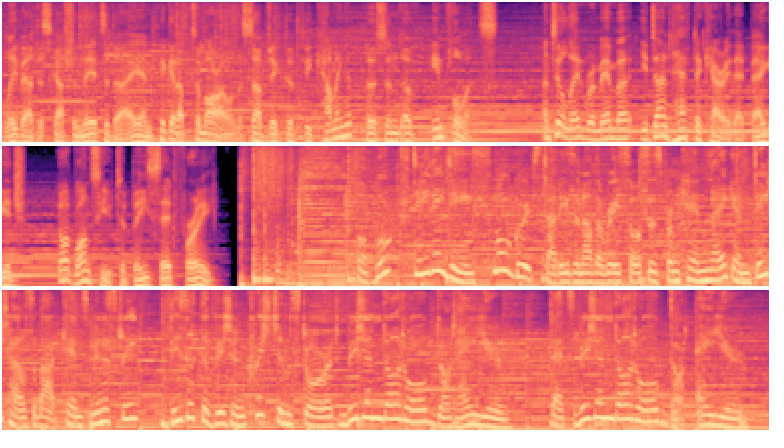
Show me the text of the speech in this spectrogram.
Leave our discussion there today and pick it up tomorrow on the subject of becoming a person of influence. Until then, remember, you don't have to carry that baggage. God wants you to be set free. For books, DVDs, small group studies, and other resources from Ken Legg and details about Ken's ministry, visit the Vision Christian store at vision.org.au. That's vision.org.au.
